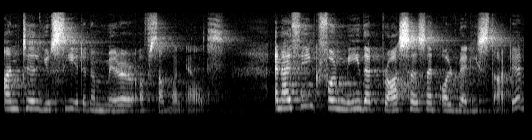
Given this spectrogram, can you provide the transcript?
until you see it in a mirror of someone else. And I think for me, that process had already started.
